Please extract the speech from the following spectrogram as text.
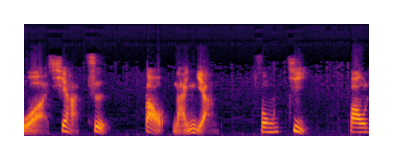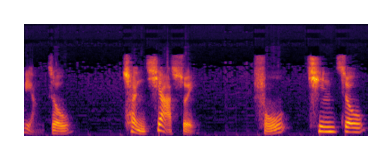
我下至，到南阳，封冀，包两周，趁下水。”夫青州，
